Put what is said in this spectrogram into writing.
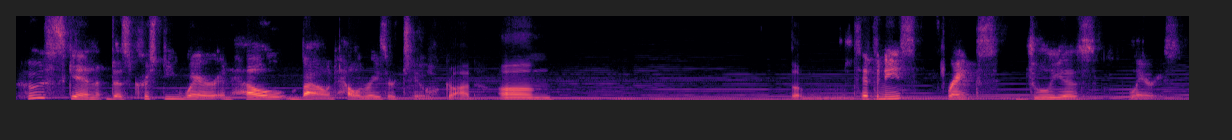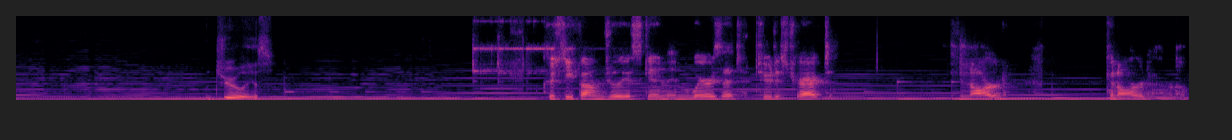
Whose skin does Christy wear in Hellbound Hellraiser 2? Oh God. Um. The Tiffany's, Frank's, Julia's, Larry's. Julius. Christy found Julia's skin and wears it to distract Kennard. Kennard, I don't know.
